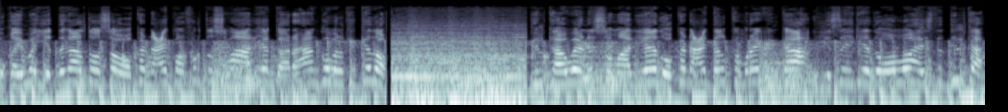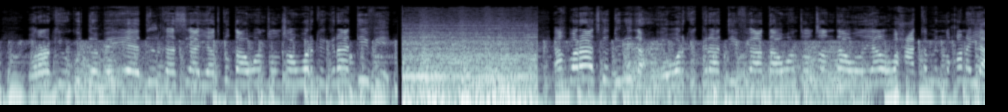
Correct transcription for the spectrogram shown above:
duqaymo iyo dagaal toosa oo ka dhacay koonfurta soomaaliya gaar ahaan gobolka gedo. Dilka haweenay soomaaliyeed oo ka dhacay ah iyo saygeeda oo loo haysta dilka. Wararkii ugu dambeeyey ee dilkaasi ayaad ku daawan doontaan warka garaa t v. Akhbaraadka dunida ee warka garaa t v aad daawan doontaan daawadayaal waxaa ka mid noqonaya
